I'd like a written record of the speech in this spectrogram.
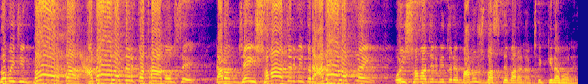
নবীজি বারবার আদালতের কথা বলছে। কারণ যেই সমাজের ভিতরে আদালত নাই, ওই সমাজের ভিতরে মানুষ বাঁচতে পারে না, ঠিক কিনা বলেন?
